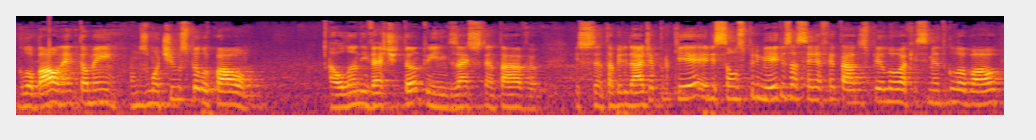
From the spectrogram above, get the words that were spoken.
global, né? Também um dos motivos pelo qual a Holanda investe tanto em design sustentável e sustentabilidade é porque eles são os primeiros a serem afetados pelo aquecimento global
